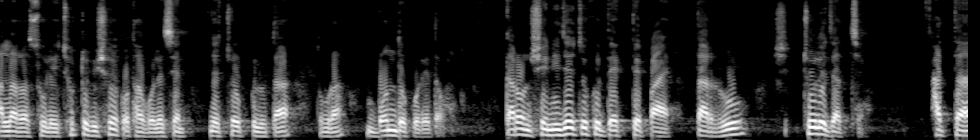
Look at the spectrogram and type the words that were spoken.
আল্লাহ রাসুল এই ছোট্ট বিষয়ে কথা বলেছেন যে চোখগুলো তা তোমরা বন্ধ করে দাও। কারণ সে নিজের চোখে দেখতে পায় তার রু চলে যাচ্ছে। হাত্তা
